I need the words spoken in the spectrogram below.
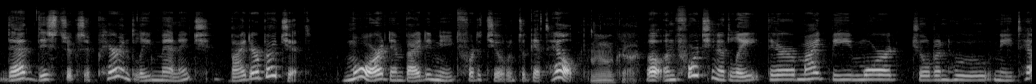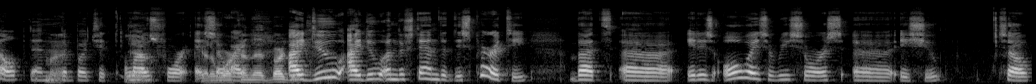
that districts apparently manage by their budget, more than by the need for the children to get help. Okay. Well, unfortunately, there might be more children who need help than Right. the budget Yeah. allows for. Uh, Gotta so I, on that budget. I do, I do understand the disparity, but uh, it is always a resource uh, issue. So,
